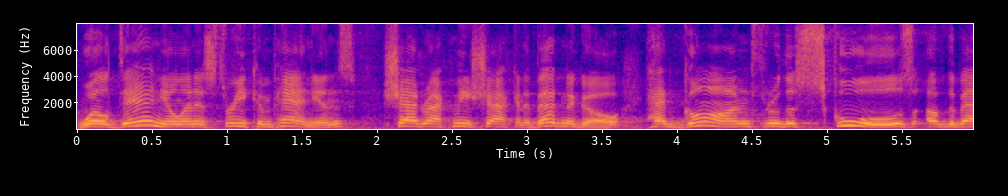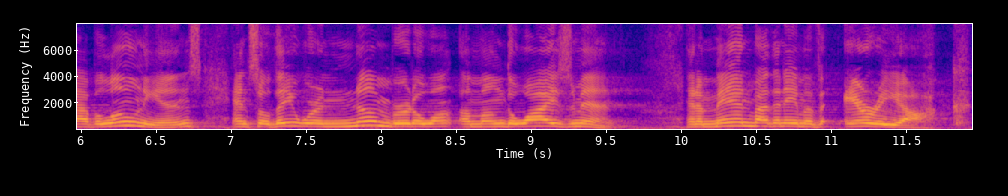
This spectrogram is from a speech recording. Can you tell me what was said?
Well, Daniel and his three companions, Shadrach, Meshach, and Abednego, had gone through the schools of the Babylonians, and so they were numbered among the wise men. And a man by the name of Arioch,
